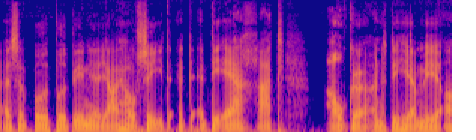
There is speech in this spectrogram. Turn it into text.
altså både, både Benny og jeg har jo set, at, at det er ret afgørende, det her med at,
